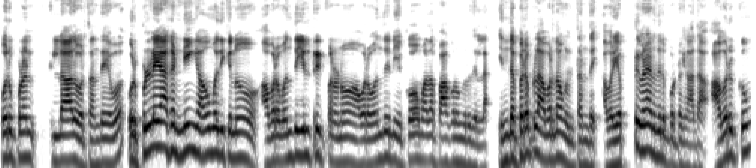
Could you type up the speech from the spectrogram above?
பொறுப்புடன் இல்லாத ஒரு தந்தையவோ ஒரு பிள்ளையாக நீங்க அவமதிக்கணும் அவரை வந்து இல்ட்ரீட் பண்ணணும் அவரை வந்து நீங்க கோவமா தான் பார்க்கணுங்கிறது இல்லை. இந்த பிறப்புல அவர் தான் உங்களுக்கு தந்தை. அவர் எப்படி வேணா இருந்துட்டு போட்டுங்க அதான் அவருக்கும்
